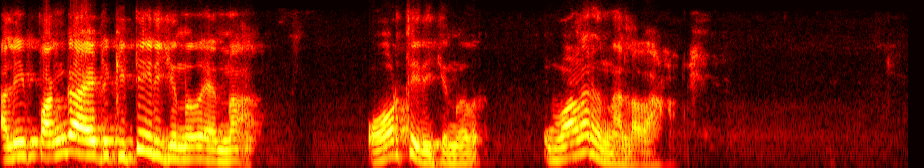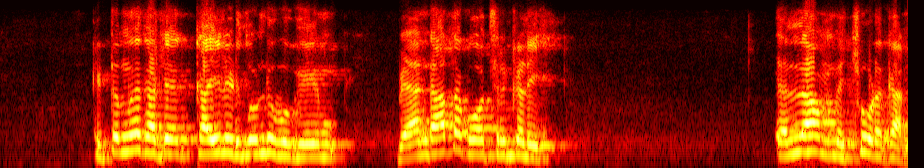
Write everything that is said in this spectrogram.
അല്ലെങ്കിൽ പങ്കായിട്ട് കിട്ടിയിരിക്കുന്നത് എന്ന് ഓർത്തിരിക്കുന്നത് വളരെ നല്ലതാണ്. കിട്ടുന്നത് കട്ട് കയ്യിലെടുത്തുകൊണ്ട് പോവുകയും വേണ്ടാത്ത കോച്ചറിക്കളി എല്ലാം വെച്ചു കൊടുക്കാൻ.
